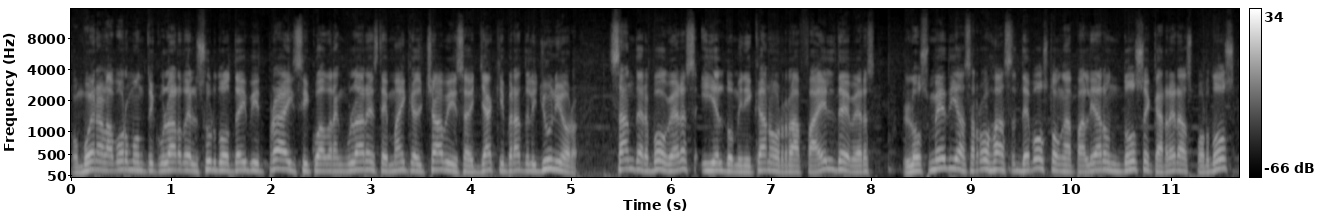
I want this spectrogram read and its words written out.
Con buena labor monticular del zurdo David Price y cuadrangulares de Michael Chavis, Jackie Bradley Jr., Sander Bogers y el dominicano Rafael Devers, los Medias Rojas de Boston apalearon 12 carreras por 2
